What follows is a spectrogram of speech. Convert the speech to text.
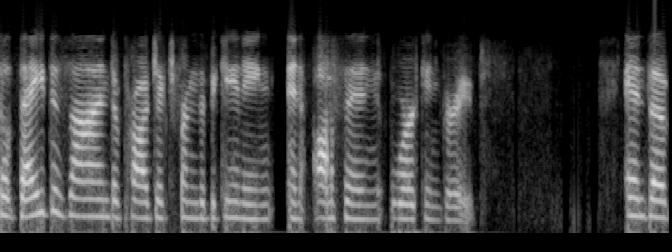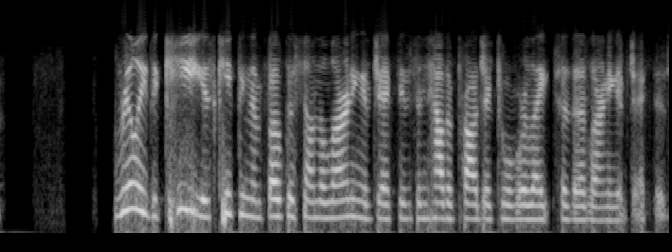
So they design the project from the beginning and often work in groups. And the really the key is keeping them focused on the learning objectives and how the project will relate to the learning objectives.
